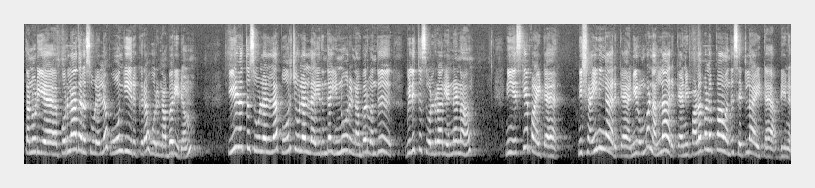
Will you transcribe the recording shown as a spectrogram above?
தன்னுடைய பொருளாதார சூழலில் ஓங்கி இருக்கிற ஒரு நபரிடம் ஈழத்து சூழலில் போர் சூழலில் இருந்த இன்னொரு நபர் வந்து விழித்து சொல்கிறார் என்னன்னா நீ எஸ்கேப் ஆயிட்ட நீ ஷைனிங்காக இருக்க நீ ரொம்ப நல்லா இருக்க நீ பளபளப்பாக வந்து செட்டில் ஆயிட்ட அப்படின்னு.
